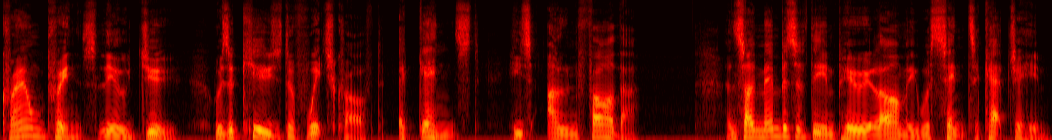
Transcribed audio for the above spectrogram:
Crown Prince Liu Ju was accused of witchcraft against his own father, and so members of the imperial army were sent to capture him.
